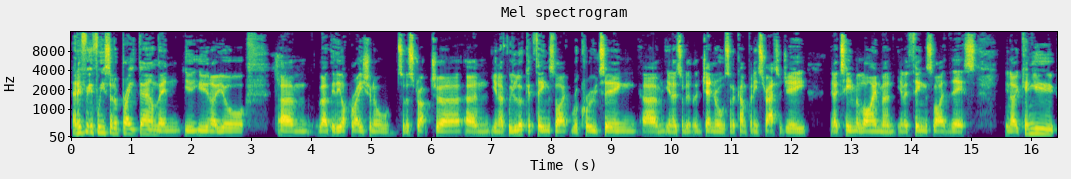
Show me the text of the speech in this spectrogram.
and if if we sort of break down, then you you know your um, the operational sort of structure, and you know if we look at things like recruiting, um, you know, sort of the general sort of company strategy, you know, team alignment, you know, things like this. You know, can you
